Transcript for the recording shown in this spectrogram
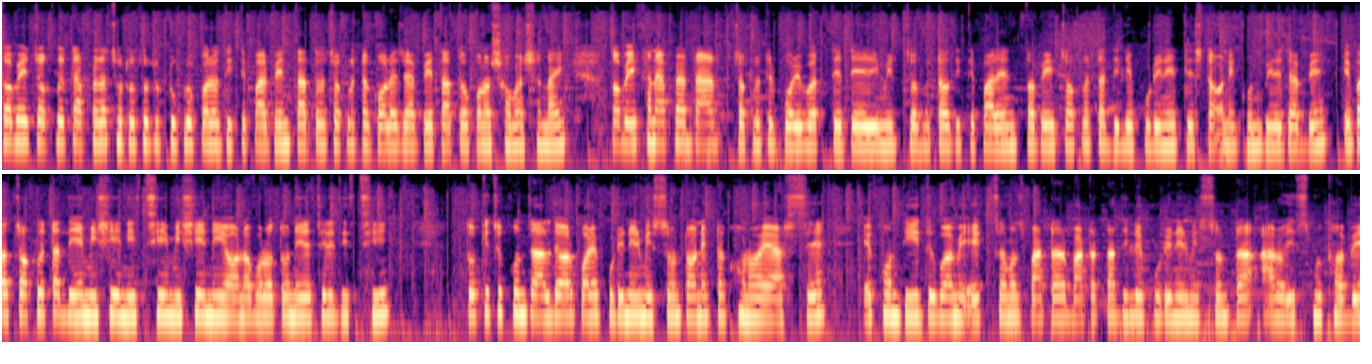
তবে এই চকলেটটা আপনারা ছোট ছোট টুকরো করেও দিতে পারবেন, তাতেও চকলেটটা গলে যাবে, তাতেও কোনো সমস্যা নাই। তবে এখানে আপনারা ডার্ক চকলেটের পরিবর্তে ডেয়ারি মিল্ক চকলেটটাও দিতে পারেন, তবে এই চকলেটটা দিলে পুডিনের টেস্টটা অনেক গুণ বেড়ে যাবে। এবার চকলেটটা দিয়ে মিশিয়ে নিচ্ছি, মিশিয়ে নিয়ে অনবরত নেড়ে ছেড়ে দিচ্ছি। তো কিছুক্ষণ জাল দেওয়ার পরে পুডিনের মিশ্রণটা অনেকটা ঘন হয়ে আসছে। এখন দিয়ে দেবো আমি এক চামচ বাটার। বাটারটা দিলে পুডিনের মিশ্রণটা আরও স্মুথ হবে।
